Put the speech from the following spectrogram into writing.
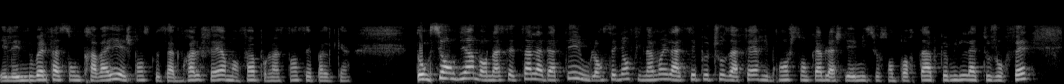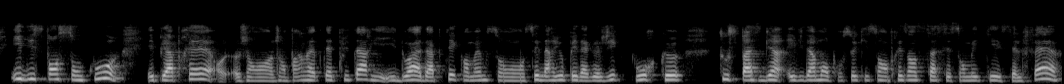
et les nouvelles façons de travailler. Et je pense que ça devra le faire, mais enfin, pour l'instant, ce n'est pas le cas. Donc, si on revient, ben, on a cette salle adaptée où l'enseignant, finalement, il a assez peu de choses à faire. Il branche son câble HDMI sur son portable, comme il l'a toujours fait. Il dispense son cours. Et puis après, j'en parlerai peut-être plus tard, il, il, doit adapter quand même son scénario pédagogique pour que tout se passe bien. Évidemment, pour ceux qui sont en présence, ça, c'est son métier, c'est le faire,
